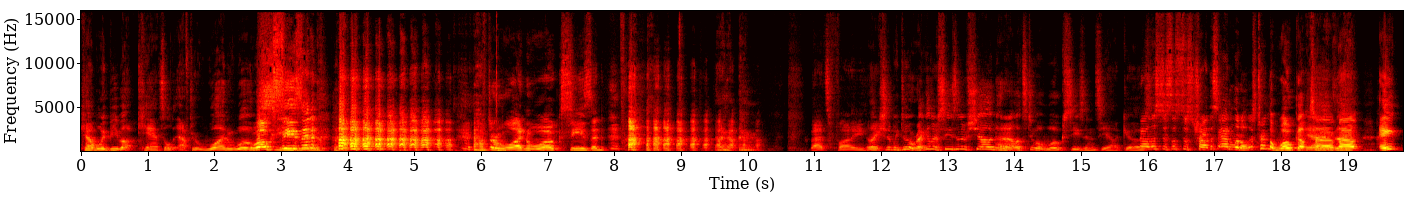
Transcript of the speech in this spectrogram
Cowboy Bebop canceled after one woke, Woke season. After one woke season. That's funny. They're like, should we do a regular season of show? No, no, no. Let's do a woke season and see how it goes. No, let's just let's just try. Let's add a little. Let's turn the woke up Yeah, to exactly. about eight.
